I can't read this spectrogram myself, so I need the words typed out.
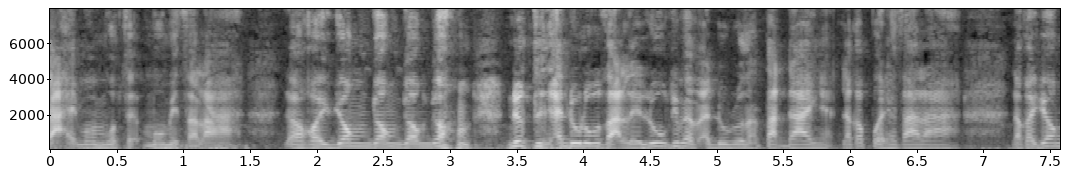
จ่ายให้โมเมดโมเมซาร่าแล้วค่อยย่องย่องย่องย่องนึกถึงแอนดูโรสันเลยลูกที่แบบแอนดูโรสันตัดได้เงี้ยแล้วก็เปิดให้ซาร่าแล้วก็ย่อง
